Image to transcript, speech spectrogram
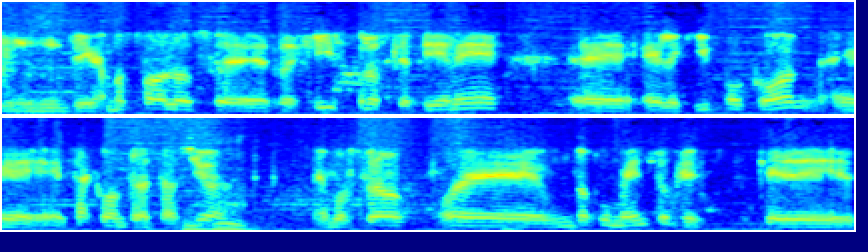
mm, digamos, todos los eh, registros que tiene eh, el equipo con esa contratación. Me mostró eh, un documento que, que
